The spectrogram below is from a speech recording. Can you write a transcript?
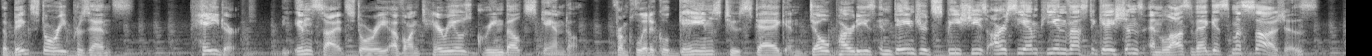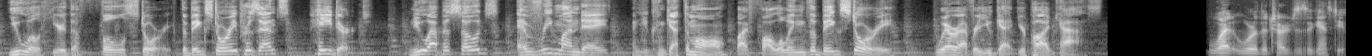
The Big Story presents Pay Dirt, the inside story of Ontario's Greenbelt scandal. From political games to stag and doe parties, endangered species, RCMP investigations, and Las Vegas massages, you will hear the full story. The Big Story presents Pay Dirt. New episodes every Monday, and you can get them all by following The Big Story wherever you get your podcast. What were the charges against you?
